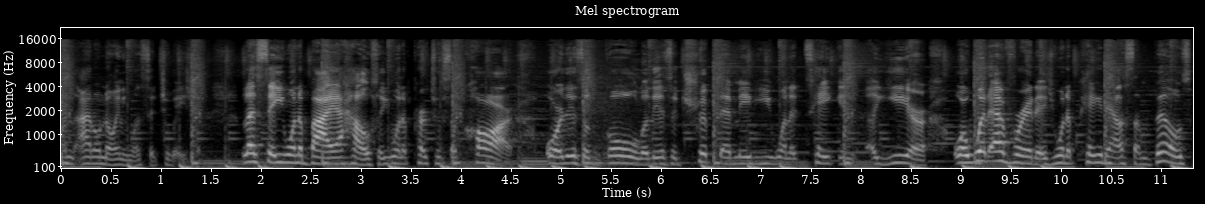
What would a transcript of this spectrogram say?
and I don't know anyone's situation. Let's say you want to buy a house or you want to purchase a car or there's a goal or there's a trip that maybe you want to take in a year or whatever it is. You want to pay down some bills.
